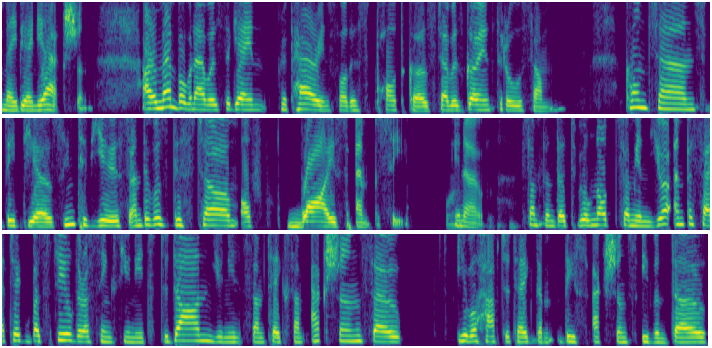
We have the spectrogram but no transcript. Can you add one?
maybe any action. I remember when I was again preparing for this podcast, I was going through some content, videos, interviews, and there was this term of wise empathy. You know, something that will not. I mean, you're empathetic, but still there are things you need to done. You need some take some action. So you will have to take them these actions, even though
